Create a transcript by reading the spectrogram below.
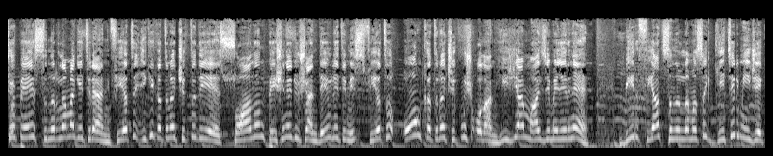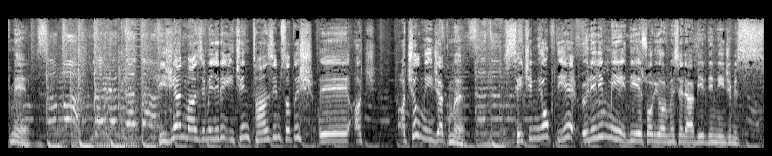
Çöpe sınırlama getiren fiyatı iki katına çıktı diye soğanın peşine düşen devletimiz fiyatı 10 katına çıkmış olan hijyen malzemelerine bir fiyat sınırlaması getirmeyecek mi? Hijyen malzemeleri için tanzim satış e, aç- açılmayacak mı? Seçim yok diye ölelim mi diye soruyor mesela bir dinleyicimiz.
